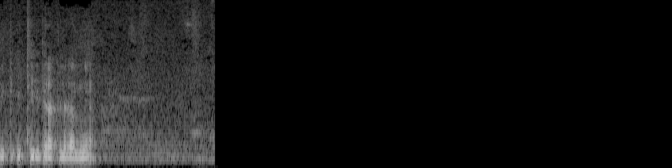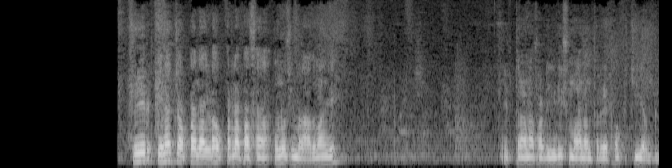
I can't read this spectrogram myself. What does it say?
ਇੱਕ ਇੱਥੇ ਕਿਤੇ ਰੱਖ ਕੇ ਲਗਾ ਲੈਂਦੇ ਹਾਂ। ਫਿਰ ਇਹਨਾਂ ਚੌਪਾਂ ਦਾ ਜਿਹੜਾ ਉੱਪਰਲਾ ਪਾਸਾ, ਉਹਨੂੰ ਅਸੀਂ ਮਿਲਾ ਦੇਵਾਂਗੇ। ਇਸ ਤਰ੍ਹਾਂ ਨਾਲ ਸਾਡੀ ਜਿਹੜੀ ਸਮਾਨ ਅੰਤਰ ਰੇਖਾ ਉਹ ਖਿੱਚੀ ਜਾਊਗੀ।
